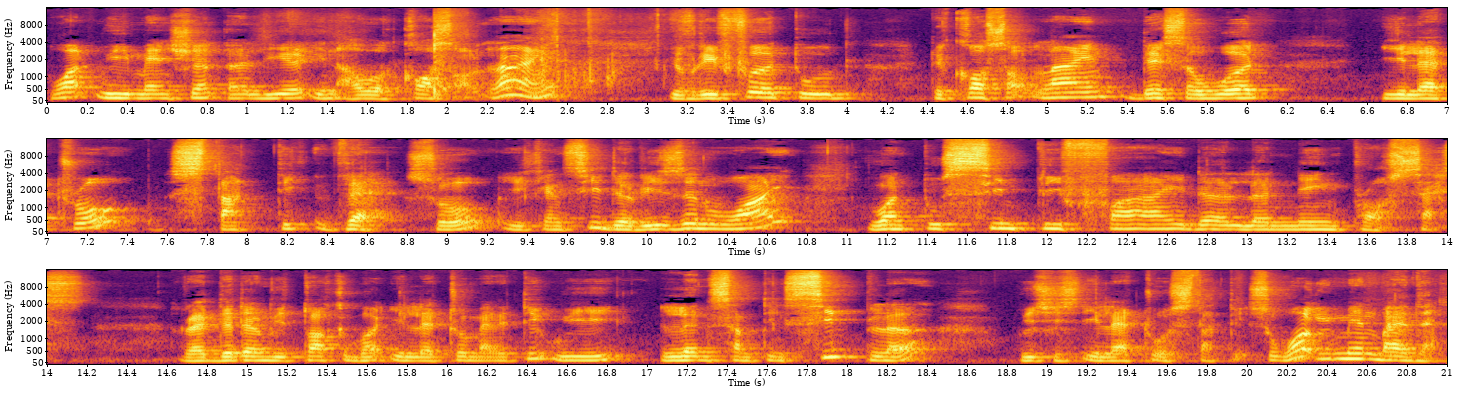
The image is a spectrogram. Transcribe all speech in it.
what we mentioned earlier in our course outline, if refer to the course outline, there's a word electrostatic there. So you can see the reason why we want to simplify the learning process. Rather than we talk about electromagnetic, we learn something simpler, which is electrostatic. So what we mean by that?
